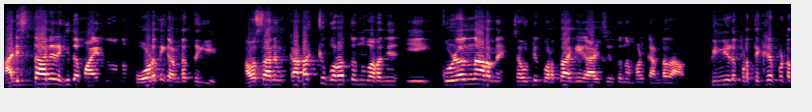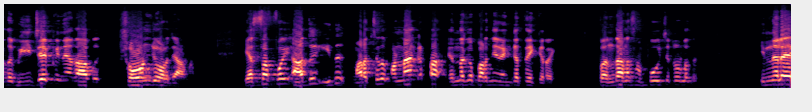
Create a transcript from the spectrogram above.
അടിസ്ഥാനരഹിതമായിരുന്നു എന്ന് കോടതി കണ്ടെത്തുകയും അവസാനം കടക്ക് പുറത്തെന്ന് പറഞ്ഞ് ഈ കുഴൽനാടനെ ചവിട്ടി പുറത്താക്കിയ കാഴ്ചയൊക്കെ നമ്മൾ കണ്ടതാണ്. പിന്നീട് പ്രത്യക്ഷപ്പെട്ടത് ബി ജെ പി നേതാവ് ഷോൺ ജോർജ് ആണ് എസ് എഫ് ഐ അത് ഇത് മറച്ചത് മണ്ണാങ്കട്ട എന്നൊക്കെ പറഞ്ഞ് രംഗത്തേക്ക് ഇറങ്ങി. ഇപ്പൊ എന്താണ് സംഭവിച്ചിട്ടുള്ളത്? ഇന്നലെ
